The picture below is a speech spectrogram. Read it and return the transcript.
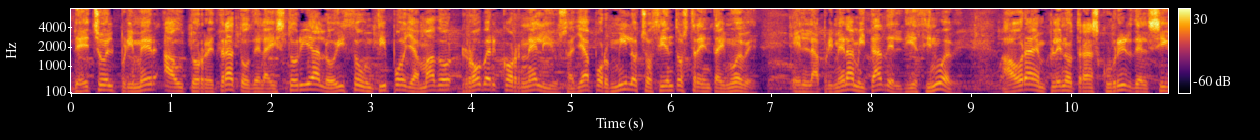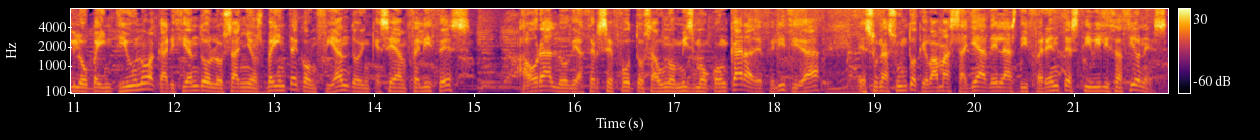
De hecho, el primer autorretrato de la historia lo hizo un tipo llamado Robert Cornelius allá por 1839, en la primera mitad del 19. Ahora, en pleno transcurrir del siglo XXI, acariciando los años 20, confiando en que sean felices, Ahora lo de hacerse fotos a uno mismo con cara de felicidad es un asunto que va más allá de las diferentes civilizaciones.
